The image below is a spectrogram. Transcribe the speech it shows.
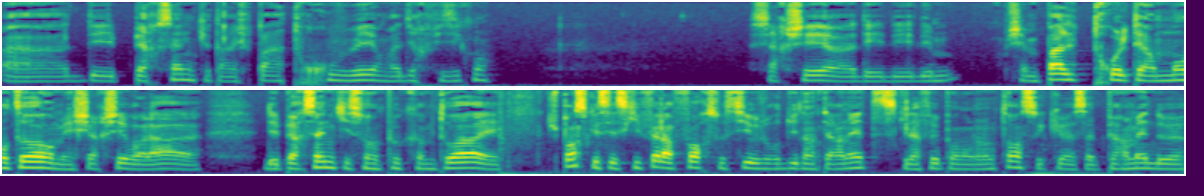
euh, des personnes que tu n'arrives pas à trouver, on va dire physiquement. chercher des, des, des j'aime pas trop le terme mentor, mais chercher voilà des personnes qui sont un peu comme toi. Et je pense que c'est ce qui fait la force aussi aujourd'hui d'Internet, ce qu'il a fait pendant longtemps, c'est que ça te permet de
